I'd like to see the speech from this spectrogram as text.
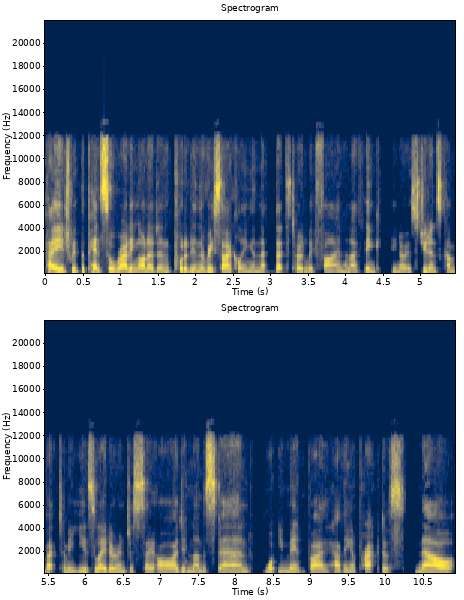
page with the pencil writing on it and put it in the recycling, and that, that's totally fine. And I think, you know, students come back to me years later and just say, Oh, I didn't understand what you meant by having a practice. Now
